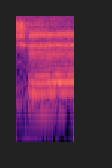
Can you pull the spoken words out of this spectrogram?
Share.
